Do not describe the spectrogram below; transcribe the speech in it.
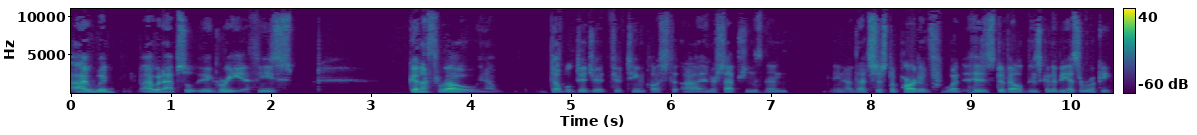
I- would, I would absolutely agree if he's going to throw, you know, double digit, fifteen plus uh, interceptions, then you know that's just a part of what his development is going to be as a rookie.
